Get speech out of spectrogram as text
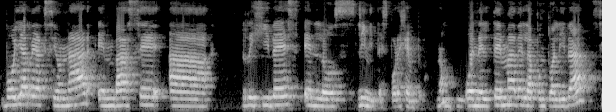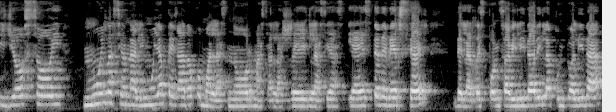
voy a reaccionar en base a rigidez en los límites, por ejemplo, ¿no? O en el tema de la puntualidad, si yo soy muy racional y muy apegado como a las normas, a las reglas y a, y a este deber ser de la responsabilidad y la puntualidad,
